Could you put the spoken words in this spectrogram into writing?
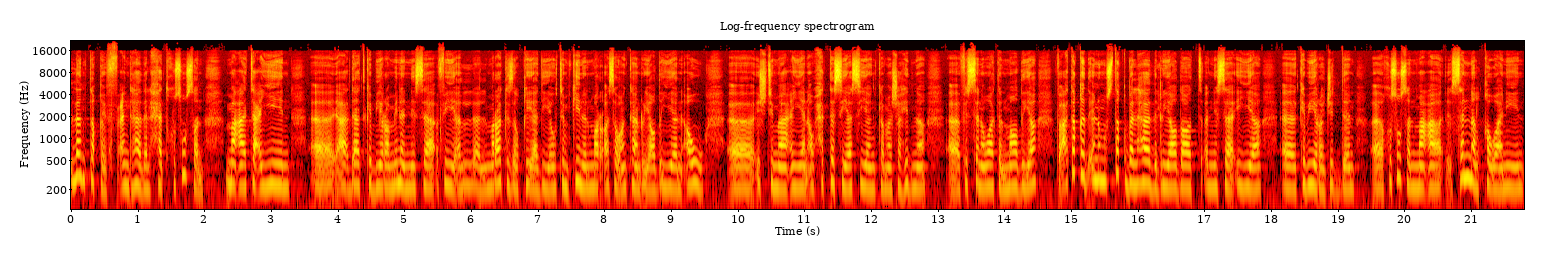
لن تقف عند هذا الحد خصوصا مع تعيين آه، أعداد كبيرة من النساء في المراكز القيادية وتمكين المرأة سواء كان رياضيا أو آه، اجتماعيا أو حتى سياسيا كما شهدنا في السنوات الماضية. فأعتقد أن مستقبل هذه الرياضات النسائية كبيرة جدا خصوصا مع سن القوانين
